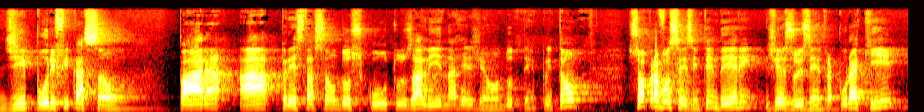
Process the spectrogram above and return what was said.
de purificação para a prestação dos cultos ali na região do templo. Então, só para vocês entenderem, Jesus entra por aqui.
